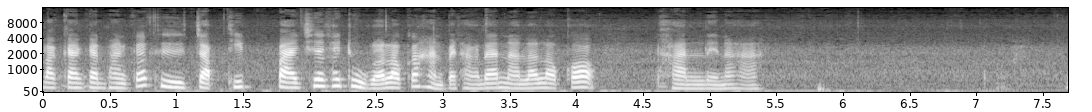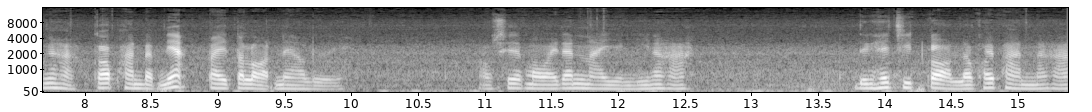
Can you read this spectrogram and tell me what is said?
หลักการการพันก็คือจับทิศปลายเชือกให้ถูกแล้วเราก็หันไปทางด้านนั้น แล้วเราก็พันเลยนะคะเนี่ยค่ะ ก็พันแบบเนี้ยไปตลอดแนวเลย เอาเชือกมาไว้ด้านในอย่างนี้นะคะ ดึงให้ชิดก่อนแล้วค่อยพันนะคะ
